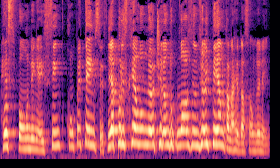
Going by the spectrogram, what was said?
respondem às cinco competências. E é por isso que aluno meu tirando 980 na redação do Enem.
